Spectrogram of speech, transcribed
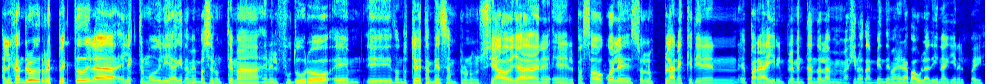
Alejandro, respecto de la electromovilidad, que también va a ser un tema en el futuro, em, eh, donde ustedes también se han pronunciado ya en el, pasado, ¿cuáles son los planes que tienen eh, para ir implementándola? Me imagino también de manera paulatina aquí en el país.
